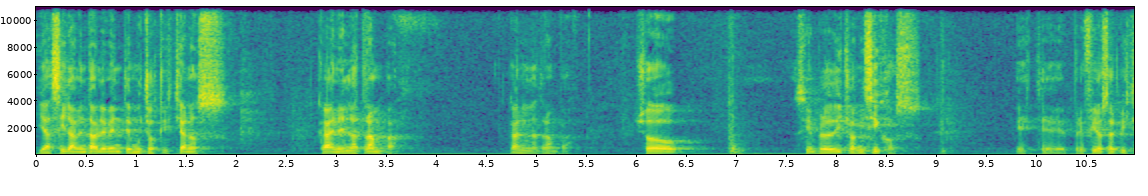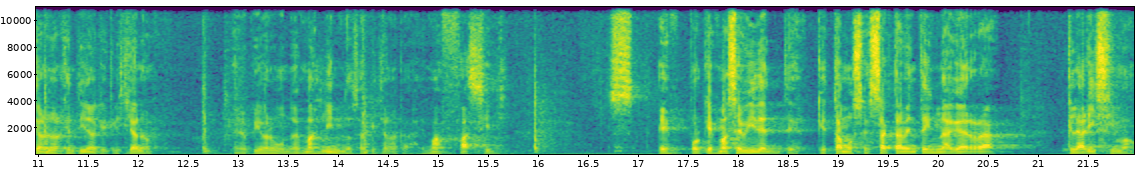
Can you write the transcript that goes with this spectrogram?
Y así, lamentablemente, muchos cristianos caen en la trampa. Caen en la trampa. Yo siempre lo he dicho a mis hijos, este, prefiero ser cristiano en Argentina que cristiano en el primer mundo. Es más lindo ser cristiano acá, es más fácil. Es porque es más evidente que estamos exactamente en una guerra clarísima.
